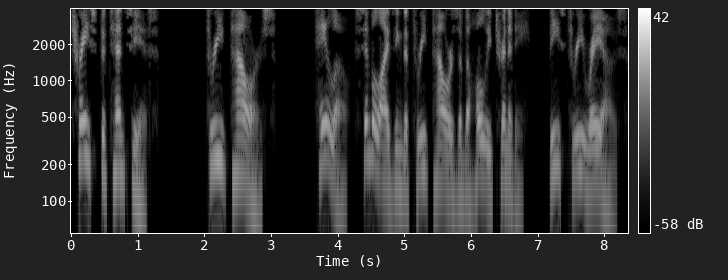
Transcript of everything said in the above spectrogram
Tres Potencias, three powers, Halo, symbolizing the three powers of the Holy Trinity. These three rayos,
